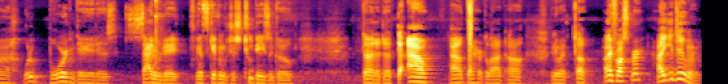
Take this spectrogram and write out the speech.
Uh, what a boring day it is. Saturday. Thanksgiving was just two days ago. Da da da da. Ow. Ow, that hurt a lot. Uh, anyway. Oh, hi, Frostbear. How you doing?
